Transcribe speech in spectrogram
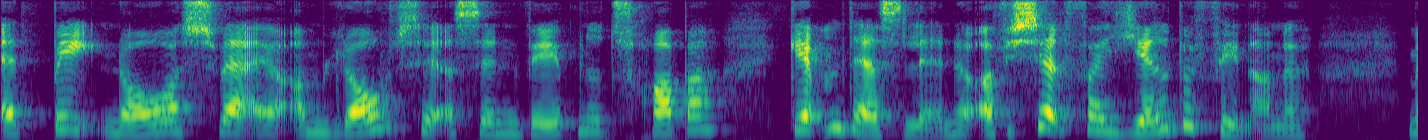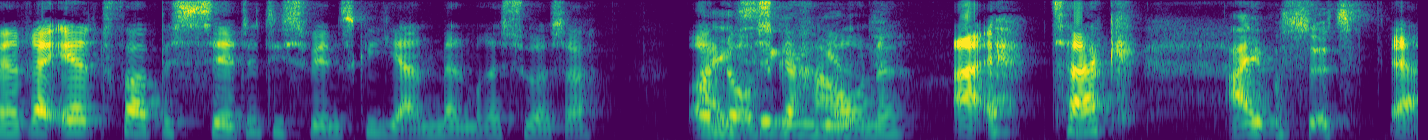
at bede Norge og Sverige om lov til at sende væbnede tropper gennem deres lande, officielt for at hjælpe finnerne, men reelt for at besætte de svenske jernmalmressourcer og Ej, norske sikke hjælp. havne. Ej, tak. Ej, hvor sødt. Ja,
